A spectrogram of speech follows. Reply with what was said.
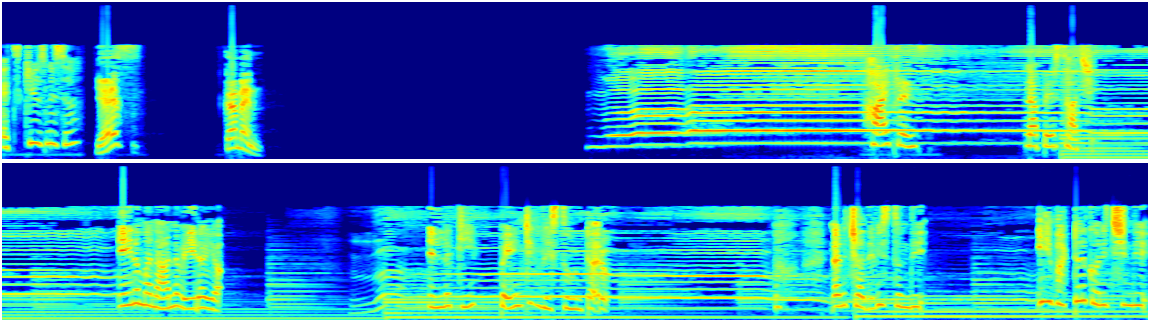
excuse me sir Yes? Come in. Hi friends నా పేరు సాచి ఈయన మా నాన్న వీరయ్య ఇళ్ళకి పెయింటింగ్ వేస్తూ ఉంటారు. నన్ను చదివిస్తుంది. ఈ బట్టలు కొనిచ్చింది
